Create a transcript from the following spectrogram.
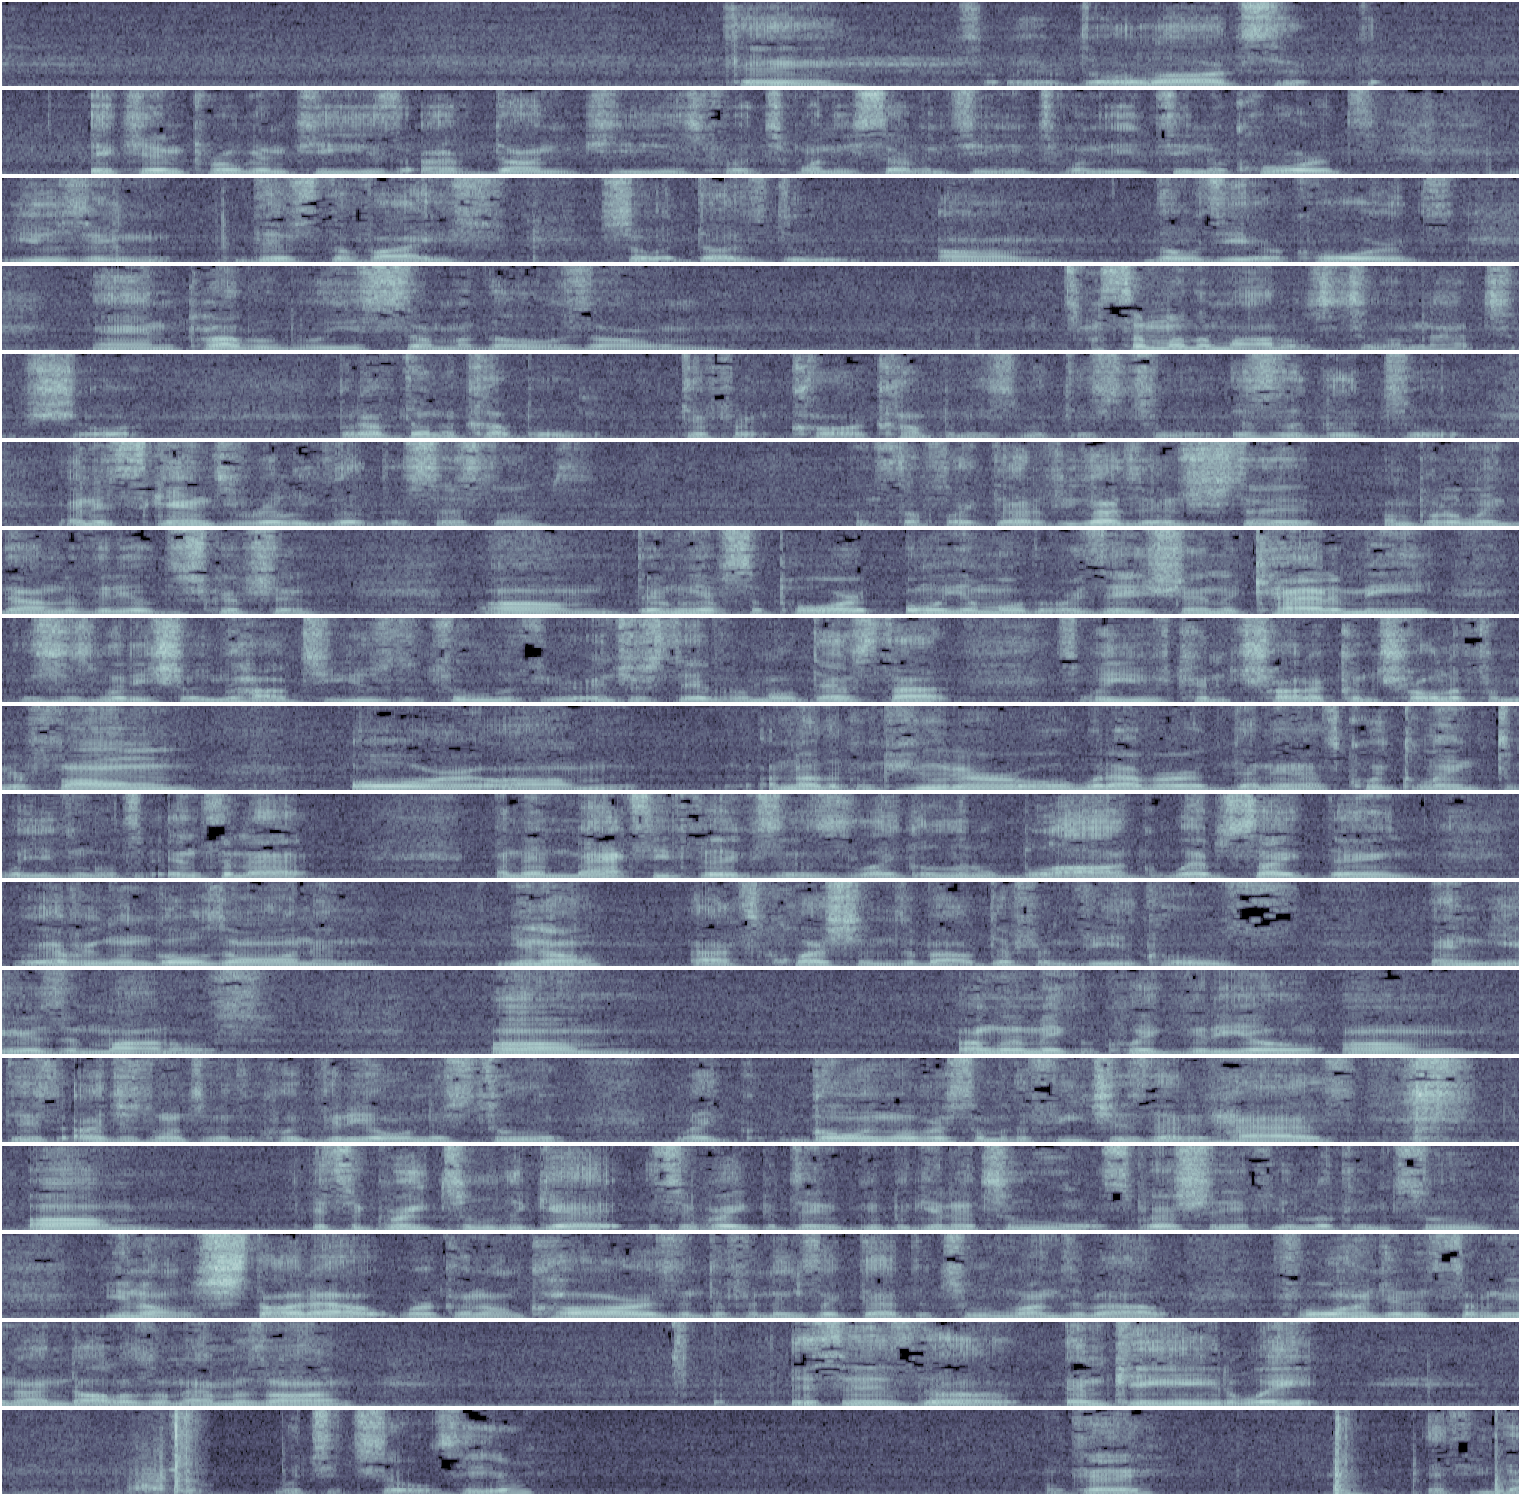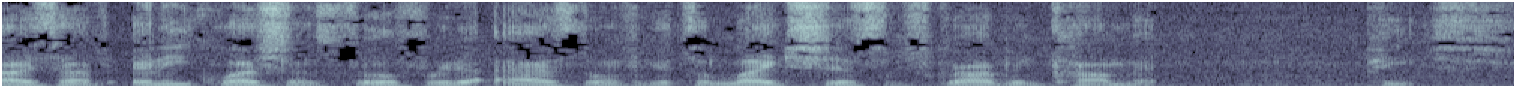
Okay, so we have door locks. It can program keys. I've done keys for 2017, 2018 Accords using this device. So it does do um, those ear Accords and probably some of those um, some other models too. I'm not too sure. But I've done a couple different car companies with this tool. This is a good tool. And it scans really good, the systems and stuff like that. If you guys are interested, I'm put a link down in the video description. Um, then we have support, OEM authorization, academy. This is where they show you how to use the tool if you're interested. Remote desktop. It's where you can try to control it from your phone or um, another computer or whatever. Then it has quick link to where you can go to the internet. And then MaxiFix is like a little blog website thing where everyone goes on and, you know, asks questions about different vehicles and years and models. Um, I'm gonna make a quick video. Um, this I just want to make a quick video on this tool, like going over some of the features that it has. Um, it's a great tool to get. It's a great beginner tool, especially if you're looking to, you know, start out working on cars and different things like that. The tool runs about $479 on Amazon. This is the MK808, which it shows here. Okay. If you guys have any questions, feel free to ask. Don't forget to like, share, subscribe, and comment. Peace.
